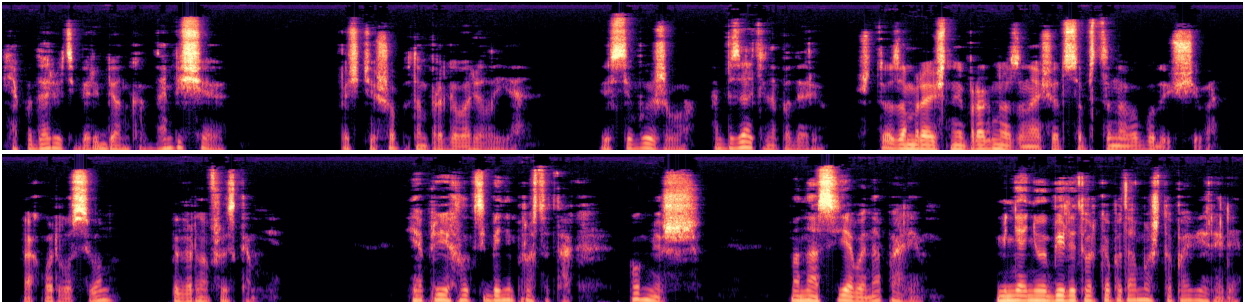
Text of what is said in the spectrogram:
я подарю тебе ребенка, обещаю». Почти шепотом проговорила я. «Если выживу, обязательно подарю». «Что за мрачные прогнозы насчет собственного будущего?» Нахмурился он, повернувшись ко мне. «Я приехал к тебе не просто так. Помнишь, на нас с напали? Меня не убили только потому, что поверили.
